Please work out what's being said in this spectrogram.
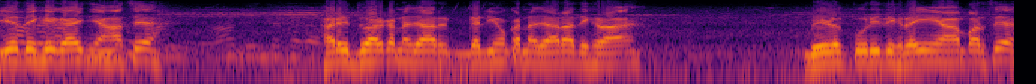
ये देखिए गाइज़ यहाँ से हरिद्वार का नज़ारा गलियों का नज़ारा दिख रहा है। भीड़ पूरी दिख रही है यहाँ पर से।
